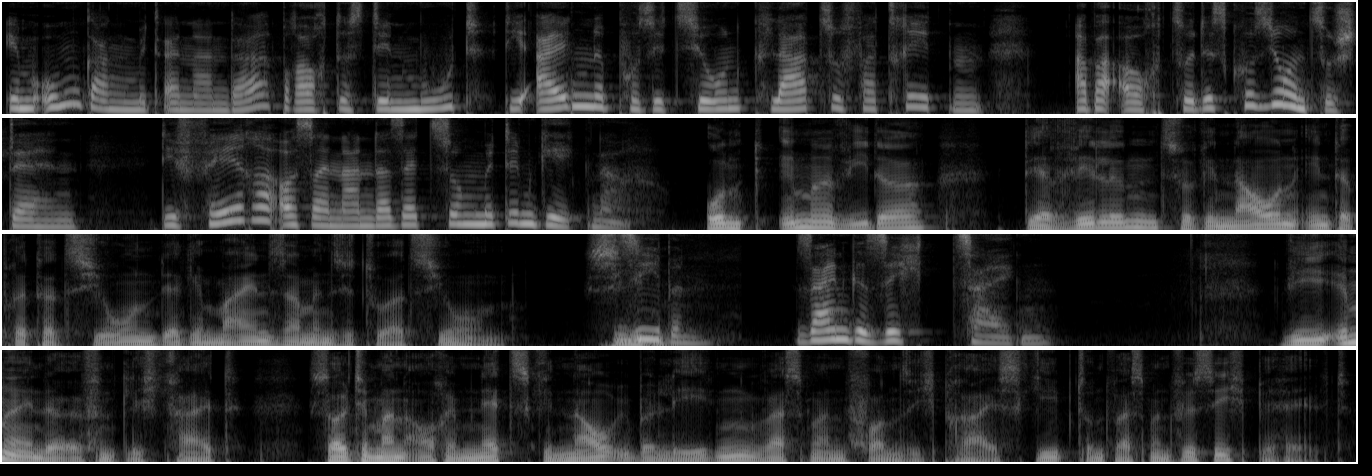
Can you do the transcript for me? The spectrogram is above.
Im Umgang miteinander braucht es den Mut, die eigene Position klar zu vertreten, aber auch zur Diskussion zu stellen, die faire Auseinandersetzung mit dem Gegner. Und immer wieder der Willen zur genauen Interpretation der gemeinsamen Situation. Sieben. Sieben. Sein Gesicht zeigen. Wie immer in der Öffentlichkeit sollte man auch im Netz genau überlegen, was man von sich preisgibt und was man für sich behält.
